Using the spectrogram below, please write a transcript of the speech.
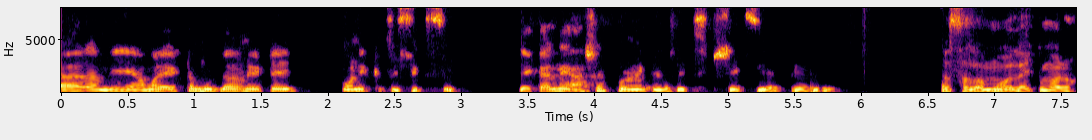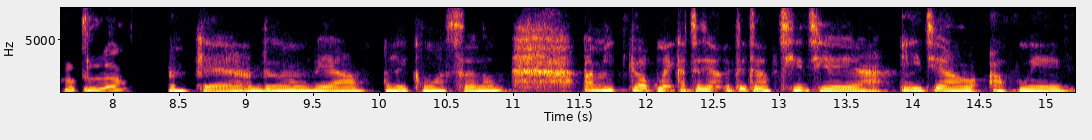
আর আমি আমার একটা মূল্যায়ন এটাই অনেক কিছু শিখছি। এখানে আসার পর অনেক কিছু শিখছি আর কি। আসসালামু আলাইকুম রহমতুল্লাহ। ওকে ভাইয়া ওয়ালাইকুম আসসালাম। আমি একটু আপনার কাছে জানতে চাচ্ছি যে এই যে আপনি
